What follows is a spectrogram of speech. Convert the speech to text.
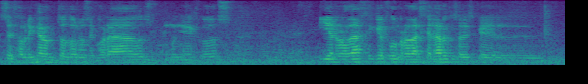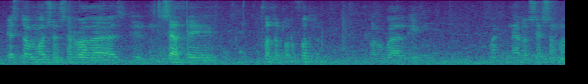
se fabricaron todos los decorados, muñecos y el rodaje que fue un rodaje largo, sabéis que el stop motion se roda, se hace foto por foto, con lo cual imaginaros eso, ¿no?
